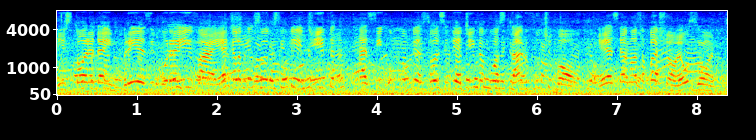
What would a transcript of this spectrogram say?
história da empresa e por aí vai. É aquela pessoa que se dedica, assim como uma pessoa se dedica a gostar do futebol. Essa é a nossa paixão, é os ônibus.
